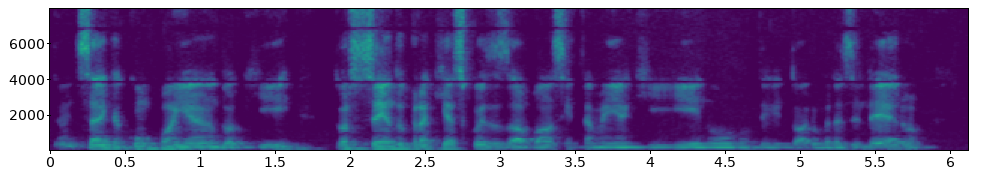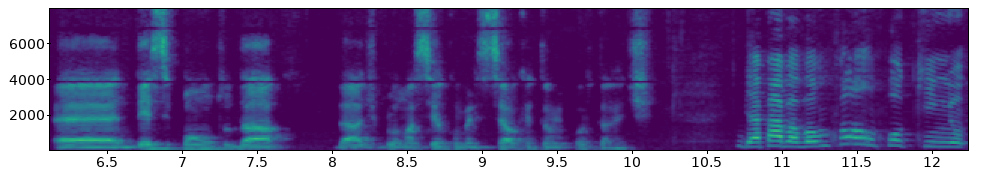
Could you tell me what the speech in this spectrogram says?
Então, a gente segue acompanhando aqui, torcendo para que as coisas avancem também aqui no, no território brasileiro, é, desse ponto da, da diplomacia comercial que é tão importante. Diapaba, vamos falar um pouquinho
